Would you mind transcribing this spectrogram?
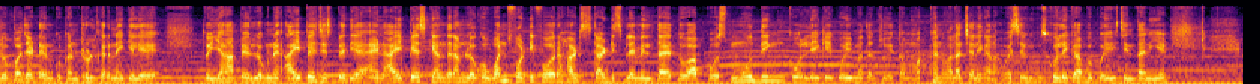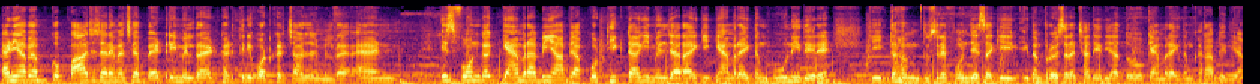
जो बजट है उनको कंट्रोल करने के लिए तो यहाँ पे लोग ने आईपीएस डिस्प्ले दिया। एंड आईपीएस के अंदर हम लोग को 144 फोर्टी हर्ट्स का डिस्प्ले मिलता है तो आपको स्मूदिंग को लेके कोई मतलब जो एकदम मक्खन वाला चलेगा ना, वैसे उसको लेकर आपको कोई भी चिंता नहीं है। एंड यहाँ पे आपको पाँच हज़ार एम का बैटरी मिल रहा है थर्टी थ्री वॉट का चार्जर मिल रहा है। एंड इस फ़ोन का कैमरा भी यहाँ पे आपको ठीक ठाक ही मिल जा रहा है कि कैमरा एकदम गू नहीं दे रहे, कि एकदम दूसरे फ़ोन जैसा कि एकदम प्रोसेसर अच्छा दे दिया तो कैमरा एकदम ख़राब दे दिया।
